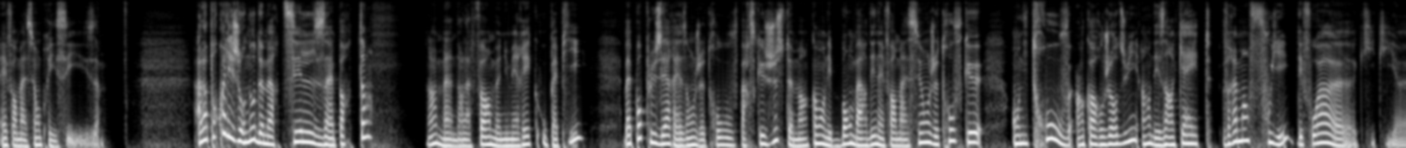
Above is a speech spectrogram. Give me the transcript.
information précise. Alors, pourquoi les journaux demeurent-ils importants? Hein, dans la forme numérique ou papier? Ben, pour plusieurs raisons, je trouve. Parce que justement, comme on est bombardé d'informations, je trouve que on y trouve encore aujourd'hui hein, des enquêtes vraiment fouillées, des fois euh, qui... Euh,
